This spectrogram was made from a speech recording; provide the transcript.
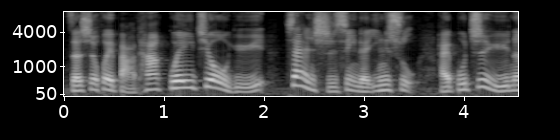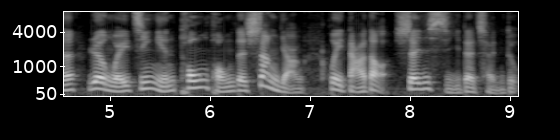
则是会把它归咎于暂时性的因素，还不至于呢认为今年通膨的上扬。会达到升息的程度。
